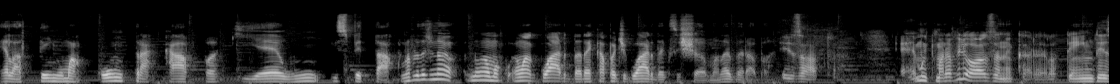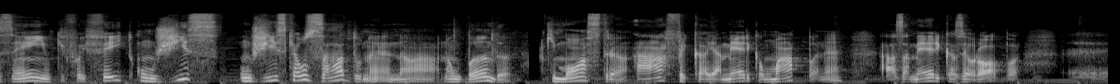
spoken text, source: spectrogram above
ela tem uma contracapa que é um espetáculo. Na verdade, não é, não é, uma, é uma guarda, né? Capa de guarda que se chama, né, Beraba? Exato. É muito maravilhosa, né, cara? Ela tem um desenho que foi feito com giz, um giz que é usado, né, na, na Umbanda, que mostra a África e a América, um mapa, né? As Américas, a Europa, é,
